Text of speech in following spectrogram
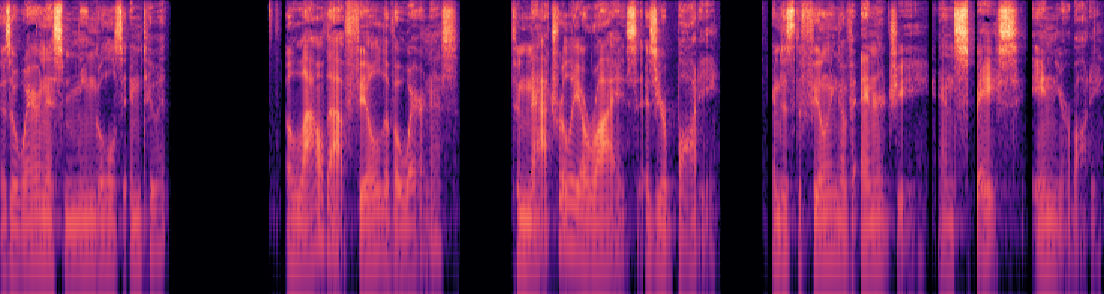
as awareness mingles into it, allow that field of awareness to naturally arise as your body and as the feeling of energy and space in your body.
